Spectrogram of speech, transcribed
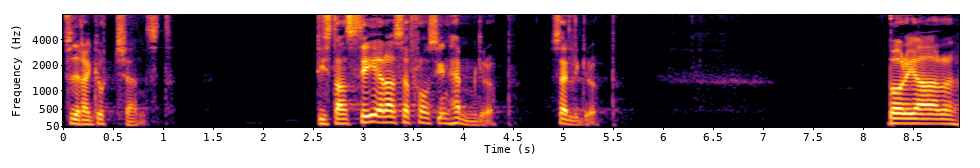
firar gudstjänst distanserar sig från sin hemgrupp, cellgrupp börjar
